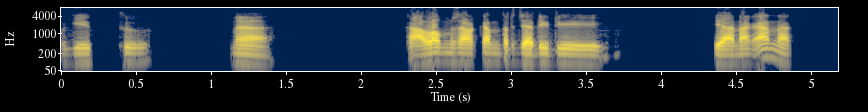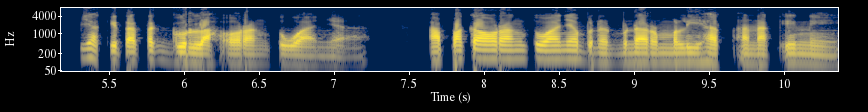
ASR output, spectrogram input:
Begitu. Nah, kalau misalkan terjadi di di anak-anak, ya kita tegurlah orang tuanya. Apakah orang tuanya benar-benar melihat anak ini?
